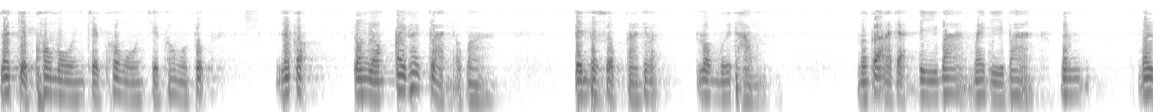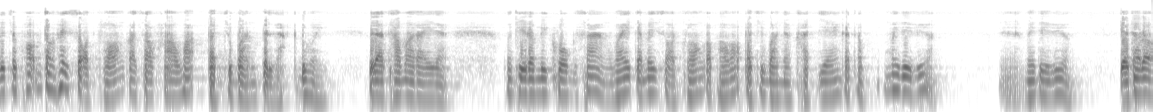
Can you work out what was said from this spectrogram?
แล้วเก็บข้อมูล เก็บข้อมูล เก็บข้อมูลปุ๊บแล้วก็ลองลองค่อยๆกลั่นออกมา เป็นประสบการณ์ที่ว่าลงมือทำมันก็อาจจะดีบ้าง ไม่ดีบ้าง มันมันเลยเฉพาะต้องให้สอดคล้องกับสภาวะ ปัจจุบันเป็นหลักด้วย เวลาทำอะไรเนี่ยบางทีเรามีโครงสร้างไว้แต่ไม่สอดคล้องกับภาวะปัจจุบันขัดแย้งกันไม่ได้เรื่องไม่ได้เรื่อง แต่ถ้าเรา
